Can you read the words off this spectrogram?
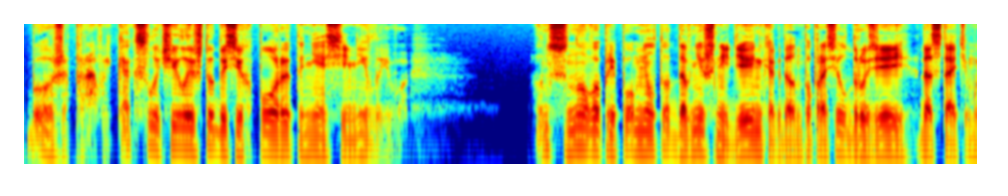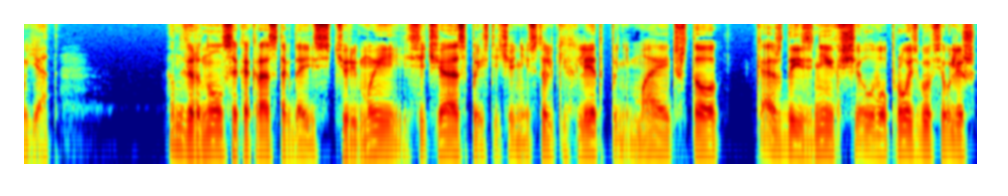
Боже правый, как случилось, что до сих пор это не осенило его. Он снова припомнил тот давнишний день, когда он попросил друзей достать ему яд. Он вернулся как раз тогда из тюрьмы, и сейчас, по истечении стольких лет, понимает, что Каждый из них счел его просьбу всего лишь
